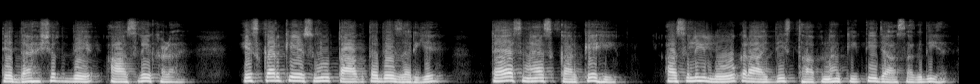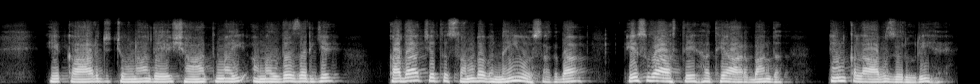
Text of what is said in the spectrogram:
ਤੇ ਦਹਿਸ਼ਤ ਦੇ ਆਸਰੇ ਖੜਾ ਹੈ। ਇਸ ਕਰਕੇ ਇਸ ਨੂੰ ਤਾਕਤ ਦੇ ਜ਼ਰੀਏ ਤਹਿਸ ਨਹਿਸ ਕਰਕੇ ਹੀ ਅਸਲੀ ਲੋਕ ਰਾਜ ਦੀ ਸਥਾਪਨਾ ਕੀਤੀ ਜਾ ਸਕਦੀ ਹੈ। ਇਹ ਕਾਰਜ ਚੋਣਾਂ ਦੇ ਸ਼ਾਂਤਮਈ ਅਮਲ ਦੇ ਜ਼ਰੀਏ ਕਦਾਚਿਤ ਸੰਭਵ ਨਹੀਂ ਹੋ ਸਕਦਾ। ਇਸ ਵਾਸਤੇ ਹਥਿਆਰਬੰਦ ਇਨਕਲਾਬ ਜ਼ਰੂਰੀ ਹੈ।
